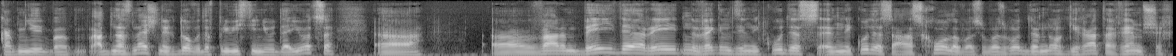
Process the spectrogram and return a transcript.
как мне однозначных доводов привести не удается. А, а, Вармбейде рейден вегензи никудес никудес асхола возгод дернох гигата гемших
